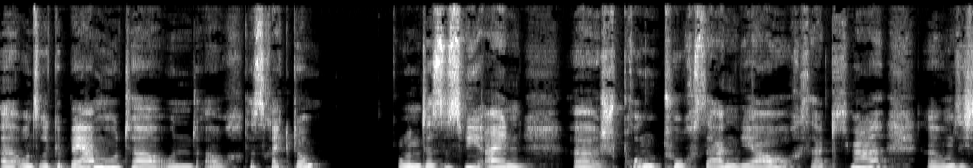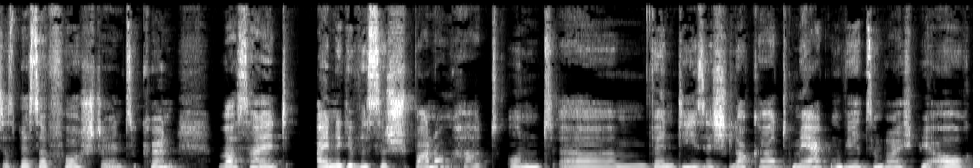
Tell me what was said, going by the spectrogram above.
äh, unsere Gebärmutter und auch das Rektum. Und das ist wie ein äh, Sprungtuch, sagen wir auch, sag ich mal, äh, um sich das besser vorstellen zu können, was halt eine gewisse Spannung hat. Und ähm, wenn die sich lockert, merken wir zum Beispiel auch,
